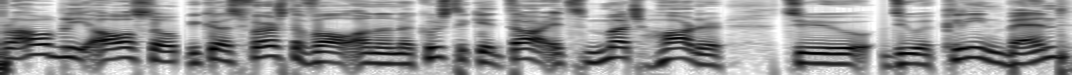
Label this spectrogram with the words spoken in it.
Probably also because first of all on an acoustic guitar it's much harder to do a clean bend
